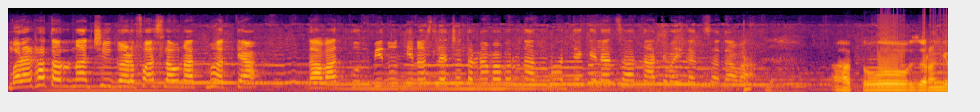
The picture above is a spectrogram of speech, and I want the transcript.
मराठा तरुणाची गळफास लावून आत्महत्या. गावात कुणबी नोंदी नसल्याच्या तणावावरून आत्महत्या केल्याचा नातेवाईकांचा दावा. तो जरंगी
